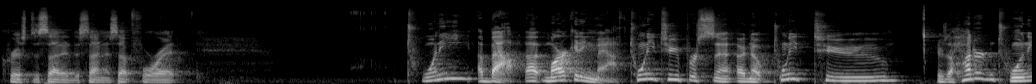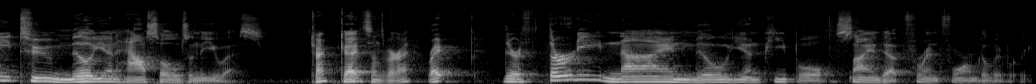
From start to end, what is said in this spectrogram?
Chris decided to sign us up for it. 20 about uh, marketing math 22% uh, no 22 there's 122 million households in the us Okay. Okay. That sounds about right. right there are 39 million people signed up for informed delivery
